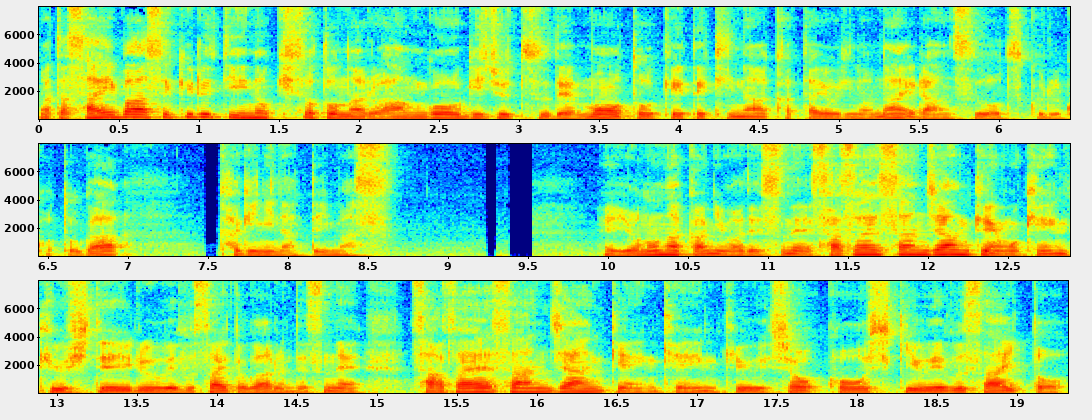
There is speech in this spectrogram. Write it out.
またサイバーセキュリティの基礎となる暗号技術でも統計的な偏りのない乱数を作ることが鍵になっています。世の中にはですねサザエさんじゃんけんを研究しているウェブサイトがあるんですね。サザエさんじゃんけん研究所公式ウェブサイト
